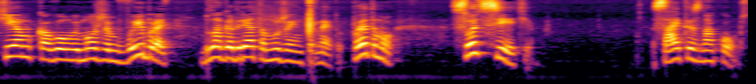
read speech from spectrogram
тем, кого мы можем выбрать благодаря тому же интернету. Поэтому соцсети, сайты знакомств.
